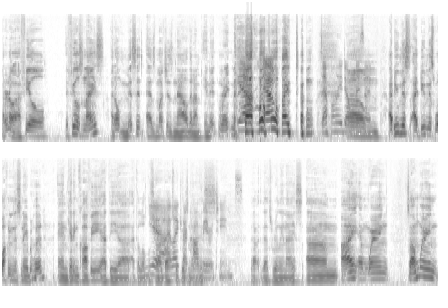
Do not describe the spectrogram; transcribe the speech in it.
I don't know, I feel it feels nice. I don't miss it as much as now that I'm in it right now. Yeah, no. I don't. Definitely don't miss Um, I do miss I do miss walking this neighborhood and getting coffee at the uh, at the local it. Yeah, Starbucks, I like which was that coffee nice. routines. That, that's really nice. Um, I am wearing so I'm wearing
